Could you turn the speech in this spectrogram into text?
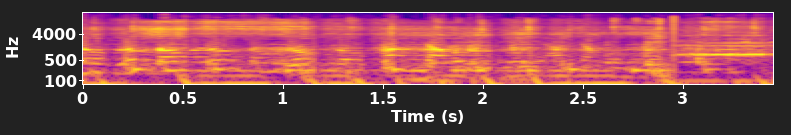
ลงลงลงลงลงลงความเจ้าดีอยากจะบอกดี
